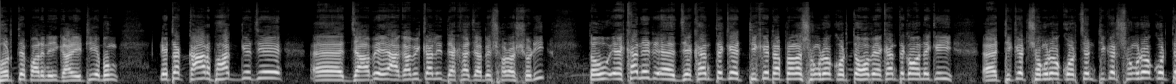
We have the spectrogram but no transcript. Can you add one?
ধরতে পারেন এই গাড়িটি এবং এটা কার ভাগ্যে যে যাবে আগামীকালই দেখা যাবে সরাসরি। তো এখানে যেখান থেকে টিকিট আপনারা সংগ্রহ করতে হবে এখান থেকে অনেকেই টিকিট সংগ্রহ করছেন। টিকিট সংগ্রহ করতে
